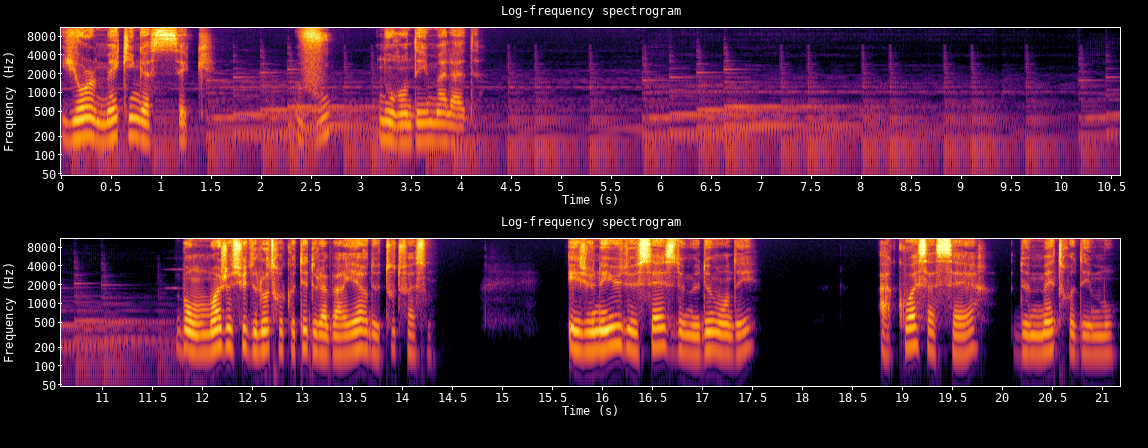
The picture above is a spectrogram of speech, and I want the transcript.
You're making us sick. Vous nous rendez malades. Bon, moi je suis de l'autre côté de la barrière de toute façon. Et je n'ai eu de cesse de me demander à quoi ça sert de mettre des mots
